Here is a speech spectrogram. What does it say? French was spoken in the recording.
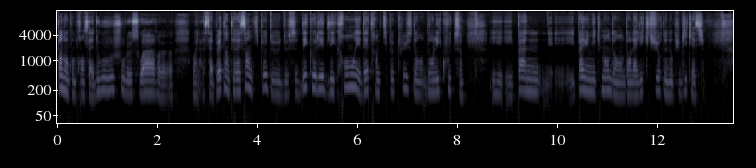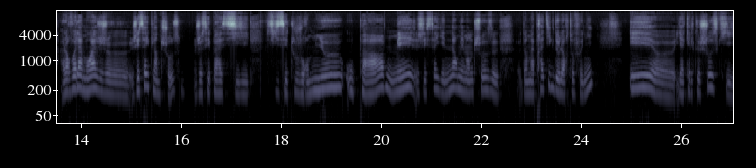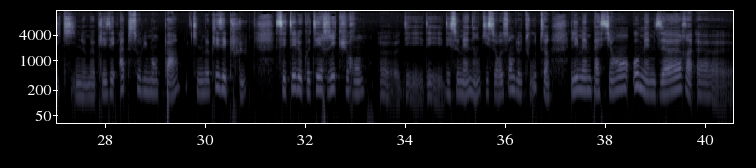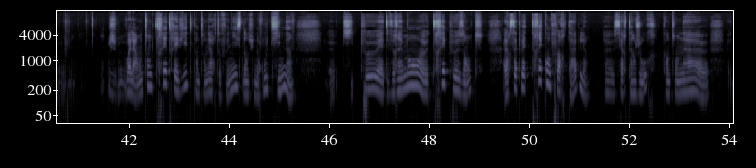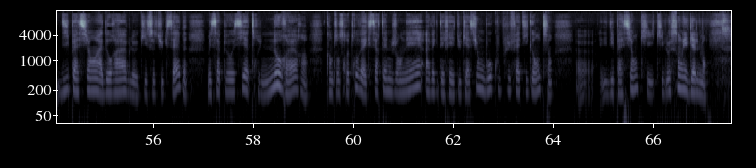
pendant qu'on prend sa douche ou le soir. voilà, ça peut être intéressant un petit peu de, se décoller de l'écran et d'être un petit peu plus dans, l'écoute et, pas, uniquement dans la lecture de nos publications. Alors voilà, moi, j'essaye plein de choses. Je ne sais pas si, c'est toujours mieux ou pas, mais j'essaye énormément de choses euh, dans ma pratique de l'orthophonie. Et euh, il y a quelque chose qui, ne me plaisait absolument pas, qui ne me plaisait plus. C'était le côté récurrent euh, des, semaines hein, qui se ressemblent toutes, les mêmes patients aux mêmes heures, voilà, on tombe très très vite quand on est orthophoniste dans une routine euh, qui peut être vraiment euh, très pesante. Alors ça peut être très confortable euh, certains jours quand on a dix patients adorables qui se succèdent, mais ça peut aussi être une horreur quand on se retrouve avec certaines journées avec des rééducations beaucoup plus fatigantes et des patients qui, qui le sont également.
